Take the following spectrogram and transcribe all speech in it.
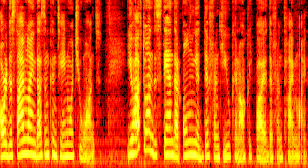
or this timeline doesn't contain what you want, you have to understand that only a different you can occupy a different timeline.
